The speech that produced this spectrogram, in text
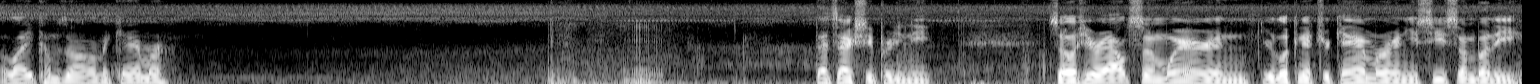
A light comes on on the camera. That's actually pretty neat. So if you're out somewhere and you're looking at your camera and you see somebody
